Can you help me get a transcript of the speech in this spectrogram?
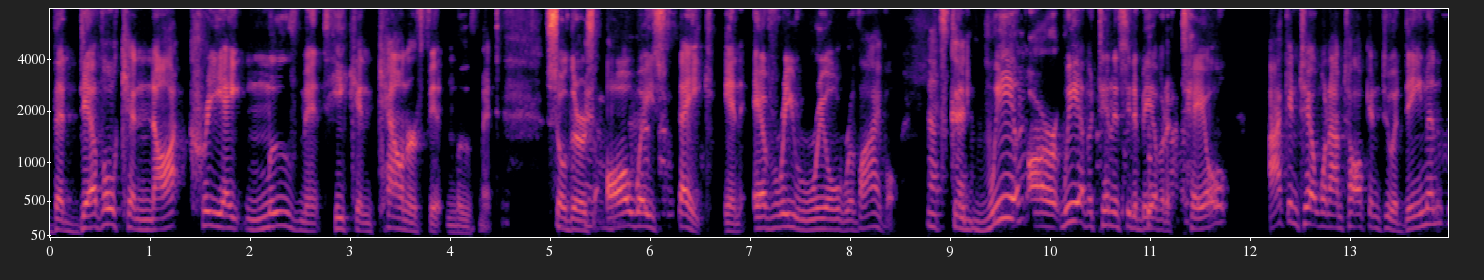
the devil cannot create movement, he can counterfeit movement. So there's always fake in every real revival. That's good. We are we have a tendency to be able to tell I can tell when I'm talking to a demon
